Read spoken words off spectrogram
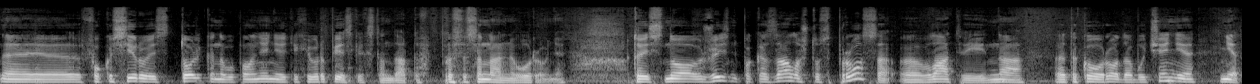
Э, фокусируясь только на выполнении этих европейских стандартов профессионального уровня. То есть, но жизнь показала, что спроса э, в Латвии на э, такого рода обучение нет,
